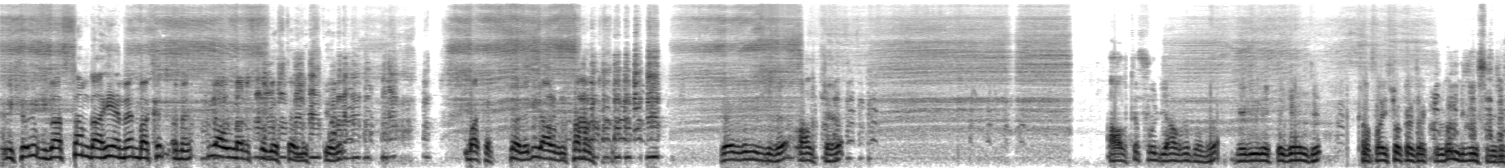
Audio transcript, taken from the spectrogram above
Yani şöyle uzatsam dahi hemen bakın hemen bu yavruları size göstermek istiyorum. Bakın şöyle bir yavru tamam. Gördüğünüz gibi altı altı full yavru dolu. Deli yürekte geldi. Kafayı sokacak buradan bizi ısıracak.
